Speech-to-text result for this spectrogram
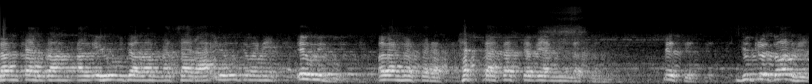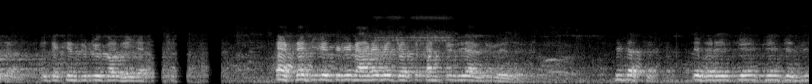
রাম কাল ইহুদ আলাম নাসারা ইহুদ মানে ইহুদ আলাম নাসারা হাত্তা তাত্তাবে আমি বুঝছেন দুটো দল হয়ে যাবে এই দেখেন দুটো দল হয়ে যাচ্ছে একটা দিকে থেকে আরবের যত কান্ট্রি একদিকে হয়ে যাবে ঠিক আছে এবারে ট্রেন ট্রেন যদি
